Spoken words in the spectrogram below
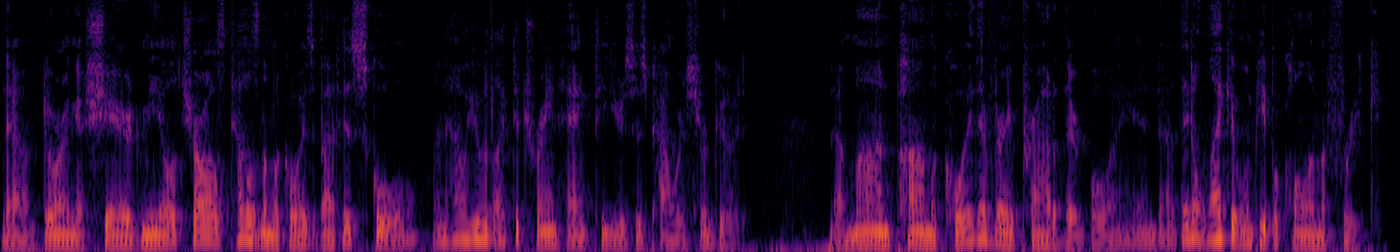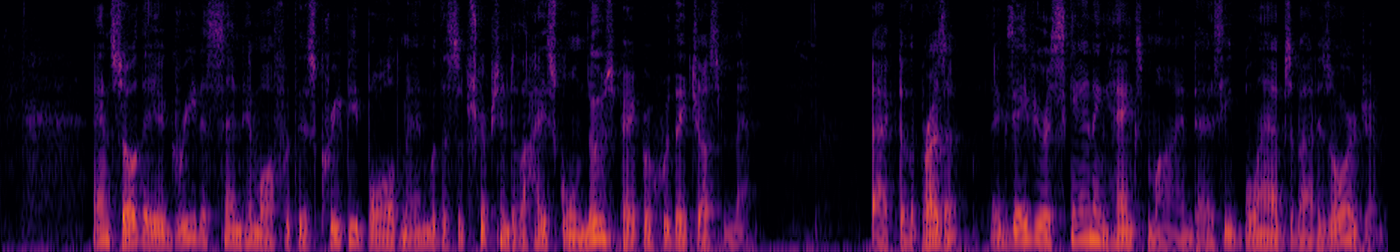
Now, during a shared meal, Charles tells the McCoys about his school and how he would like to train Hank to use his powers for good. Now, Ma and Pa McCoy, they're very proud of their boy, and uh, they don't like it when people call him a freak and so they agree to send him off with this creepy bald man with a subscription to the high school newspaper who they just met. Back to the present. Xavier is scanning Hank's mind as he blabs about his origin.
